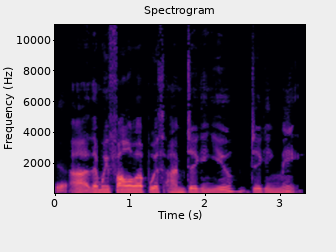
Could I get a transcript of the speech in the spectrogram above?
Yeah. Uh, then we follow up with "I'm digging you, digging me."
